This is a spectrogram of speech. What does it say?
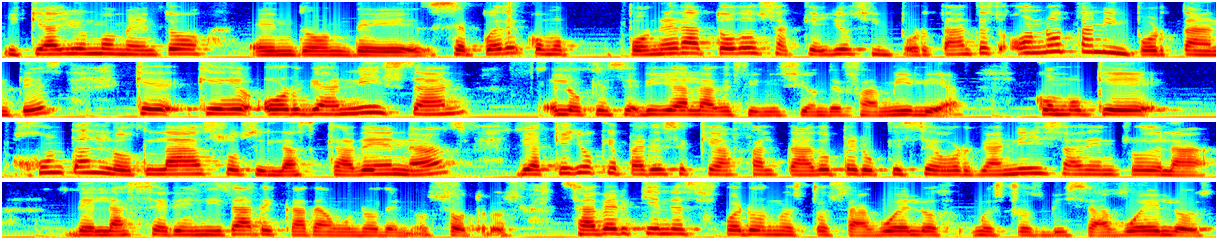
Y que hay un momento en donde se puede como poner a todos aquellos importantes o no tan importantes que, que organizan lo que sería la definición de familia, como que juntan los lazos y las cadenas de aquello que parece que ha faltado, pero que se organiza dentro de la de la serenidad de cada uno de nosotros. Saber quiénes fueron nuestros abuelos, nuestros bisabuelos,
